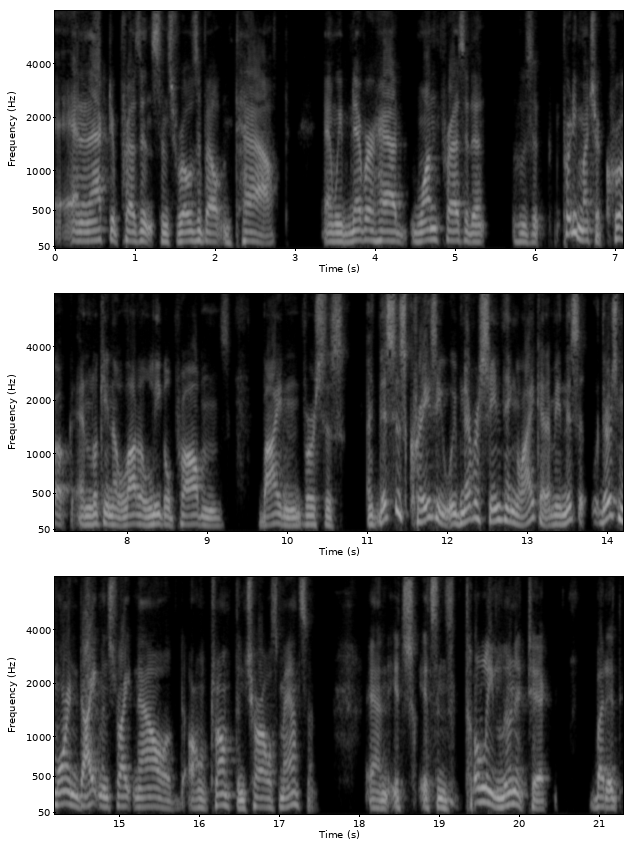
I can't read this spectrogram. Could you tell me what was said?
and an active president since Roosevelt and Taft. And we've never had one president who's a, pretty much a crook and looking at a lot of legal problems, Biden versus this is crazy. We've never seen anything like it. I mean, this there's more indictments right now of Donald Trump than Charles Manson, and it's it's totally lunatic. But it,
